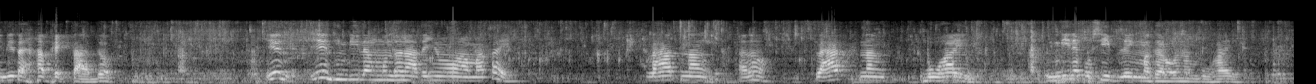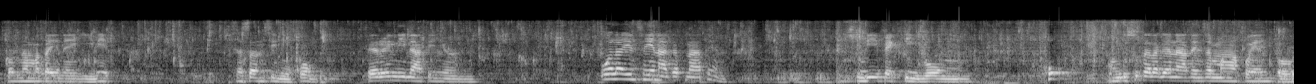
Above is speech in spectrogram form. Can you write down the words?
hindi tayo apektado. Yun, yun, hindi lang mundo natin yung mamamatay. Lahat ng, ano, lahat ng buhay, hindi na posibleng magkaroon ng buhay pag namatay na yung init sa San Sinukob. Pero hindi natin yun, wala yun sa hinagap natin. Hindi epektibong hook. Ang gusto talaga natin sa mga kwento,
